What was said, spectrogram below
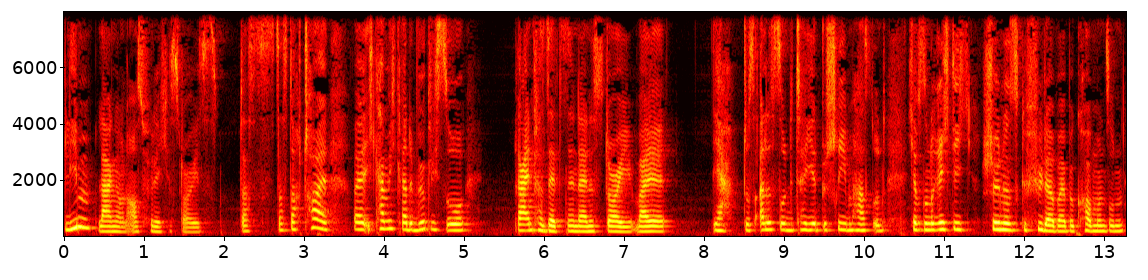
lieben lange und ausführliche Stories. Das, das ist doch toll, weil ich kann mich gerade wirklich so reinversetzen in deine Story, weil ja, du es alles so detailliert beschrieben hast und ich habe so ein richtig schönes Gefühl dabei bekommen und so ein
